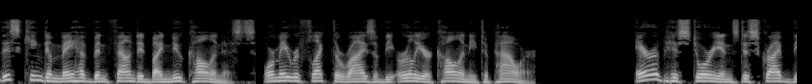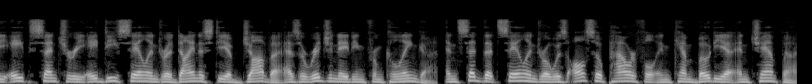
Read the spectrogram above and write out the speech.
This kingdom may have been founded by new colonists, or may reflect the rise of the earlier colony to power. Arab historians described the 8th century AD Sailendra dynasty of Java as originating from Kalinga, and said that Sailendra was also powerful in Cambodia and Champa.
